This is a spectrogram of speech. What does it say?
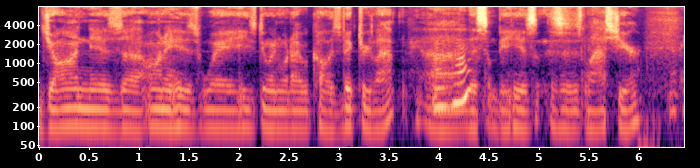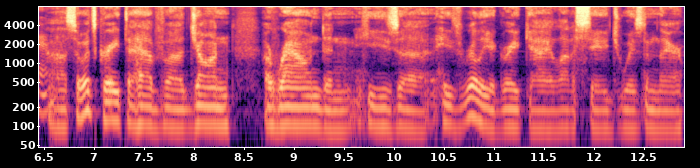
John is uh, on his way. He's doing what I would call his victory lap. Uh, mm-hmm. This will be his. This is his last year. Okay. Uh, so it's great to have uh, John around, and he's uh, he's really a great guy. A lot of sage wisdom there.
